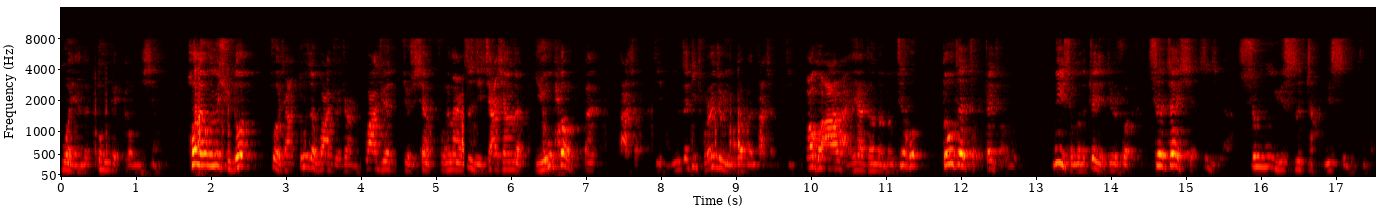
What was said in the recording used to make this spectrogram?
莫言的东北高密乡。后来我们许多作家都在挖掘这儿，挖掘就是像福克纳自己家乡的邮票般大小的。地方，因为在地图上就是邮票般大小的地方，包括阿兰呀等等等，最后都在走这条路。为什么呢？这也就是说是在写自己啊生于斯长于斯的地方，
